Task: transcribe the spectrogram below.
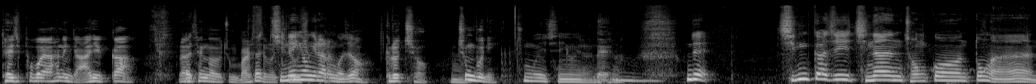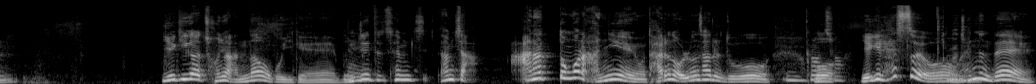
되짚어봐야 하는 게 아닐까라는 그러니까 생각을 좀 말씀을 그러니까 진행형이라는 거죠. 그렇죠. 충분히. 충분히 진행형이라는 네. 거죠. 근데 지금까지 지난 정권 동안 얘기가 전혀 안 나오고 이게 문제 삼지, 삼지 않았던 건 아니에요. 다른 언론사들도 그렇죠. 뭐 얘기를 했어요. 했는데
